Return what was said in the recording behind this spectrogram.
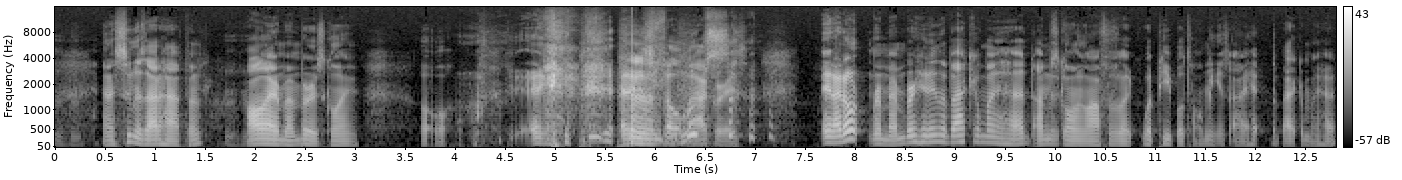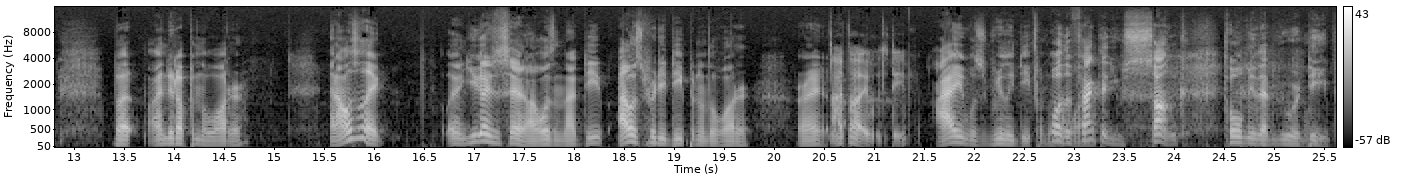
Mm-hmm. and as soon as that happened, all I remember is going, "Uh oh," and it just fell backwards. And I don't remember hitting the back of my head. I'm just going off of like what people told me is I hit the back of my head, but I ended up in the water, and I was like, like you guys said I wasn't that deep. I was pretty deep into the water, right? I thought it was deep. I was really deep in Well, the floor. Well the water. fact that you sunk told me that you were deep.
